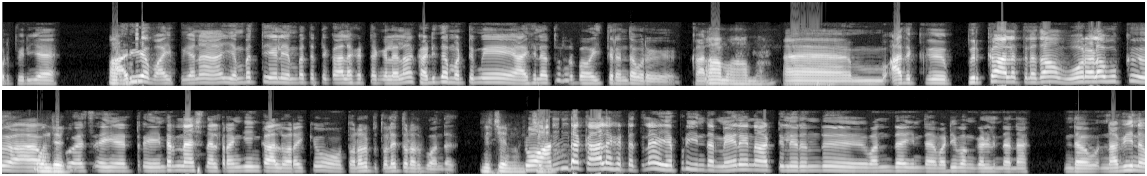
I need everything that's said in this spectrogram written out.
ஒரு பெரிய. அரிய வாய்ப்பு. ஏன்னா எண்பத்தி ஏழு எண்பத்தெட்டு காலகட்டங்கள் எல்லாம் கடிதம் மட்டுமே அகில தொடர்பு வைத்திருந்த ஒரு காலம். அதுக்கு பிற்காலத்துலதான் ஓரளவுக்கு இன்டர்நேஷனல் ட்ரங்கிங் கால் வரைக்கும் தொடர்பு தொலைத்தொடர்பு வந்தது. அந்த காலகட்டத்துல எப்படி இந்த மேலை நாட்டிலிருந்து வந்த இந்த வடிவங்கள் இந்த இந்த நவீன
